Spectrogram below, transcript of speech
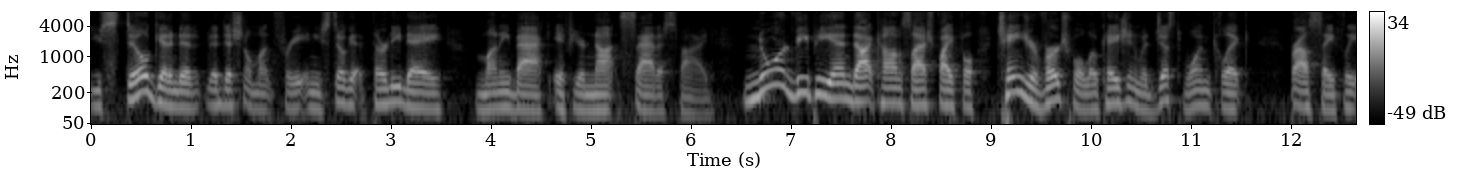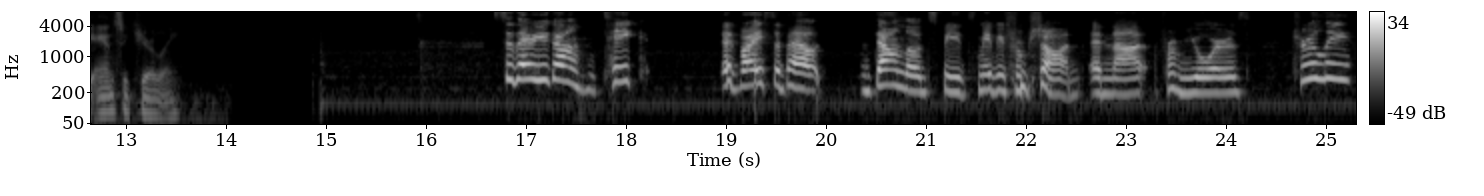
You still get an additional month free and you still get 30 day money back if you're not satisfied NordVPN.com slash Fightful. Change your virtual location with just one click. Browse safely and securely. So there you go. Take advice about download speeds, maybe from Sean and not from yours. Truly,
